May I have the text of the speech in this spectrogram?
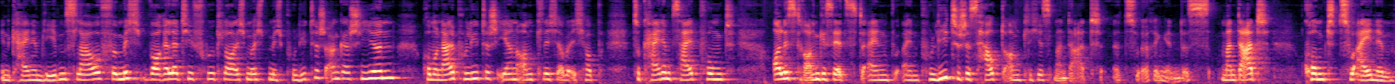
in keinem Lebenslauf. Für mich war relativ früh klar, ich möchte mich politisch engagieren, kommunalpolitisch, ehrenamtlich, aber ich habe zu keinem Zeitpunkt alles dran gesetzt, ein, ein politisches, hauptamtliches Mandat äh, zu erringen. Das Mandat kommt zu einem.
